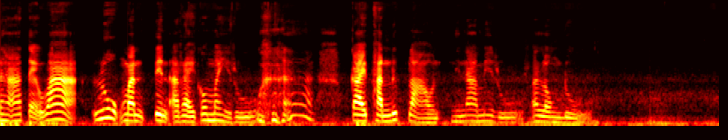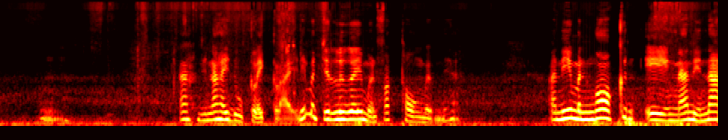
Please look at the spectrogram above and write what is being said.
นะคะแต่ว่าลูกมันเป็นอะไรก็ไม่รู้ กลายพันธุ์หรือเปล่านีน่าไม่รู้อลองดูอ่ะนี่น่าให้ดูไกลๆนี่มันจะเลื้อยเหมือนฟักทองแบบนี้อันนี้มันงอกขึ้นเองนะนี่หน้า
